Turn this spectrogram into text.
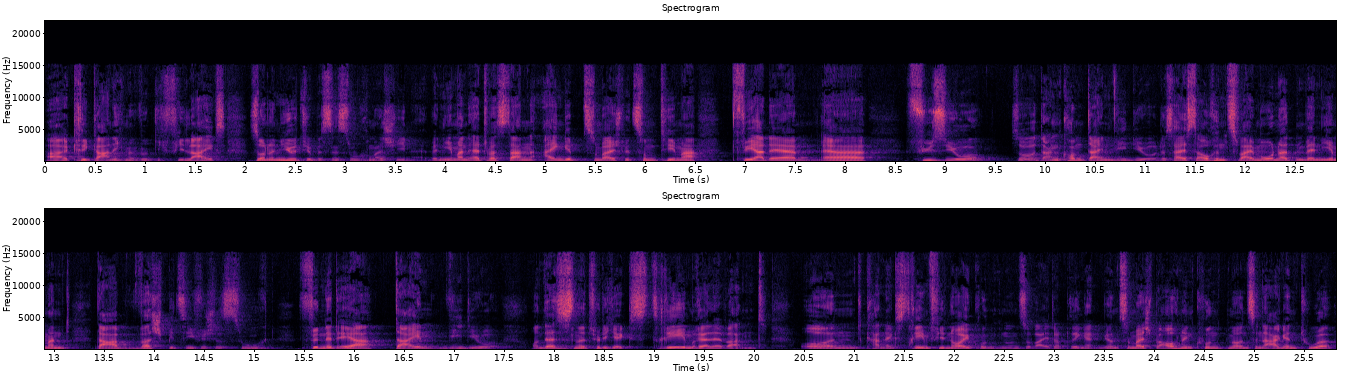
äh, kriegt gar nicht mehr wirklich viel Likes, sondern YouTube ist eine Suchmaschine. Wenn jemand etwas dann eingibt, zum Beispiel zum Thema Pferde, äh, Physio, so, dann kommt dein Video. Das heißt, auch in zwei Monaten, wenn jemand da was Spezifisches sucht, findet er dein Video. Und das ist natürlich extrem relevant und kann extrem viel Neukunden und so weiter bringen. Wir haben zum Beispiel auch einen Kunden bei uns in der Agentur,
